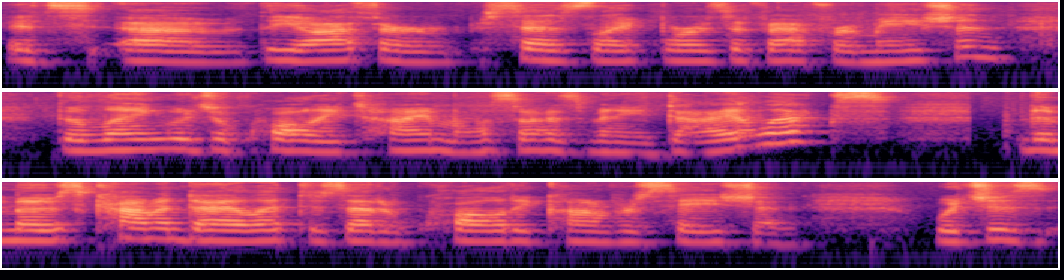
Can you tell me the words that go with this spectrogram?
It's uh, the author says like words of affirmation the language of quality time also has many dialects the most common dialect is that of quality conversation which is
